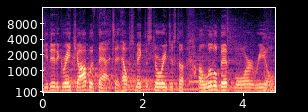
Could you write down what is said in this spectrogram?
You did a great job with that. It helps make the story just a, a little bit more real.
